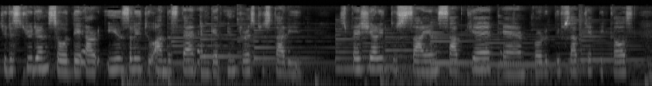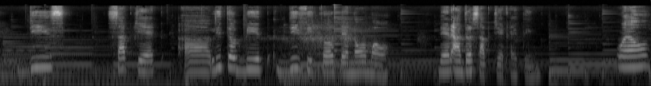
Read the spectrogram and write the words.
to the students so they are easily to understand and get interest to study especially to science subject and productive subject because these subject a little bit difficult than normal than other subject i think well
